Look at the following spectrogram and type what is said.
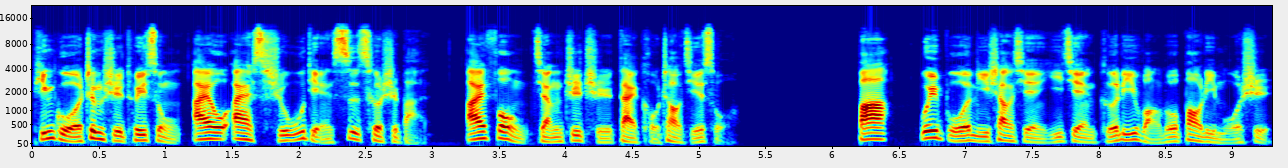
苹果正式推送 iOS 十五点四测试版，iPhone 将支持戴口罩解锁。八。微博拟上线一键隔离网络暴力模式。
